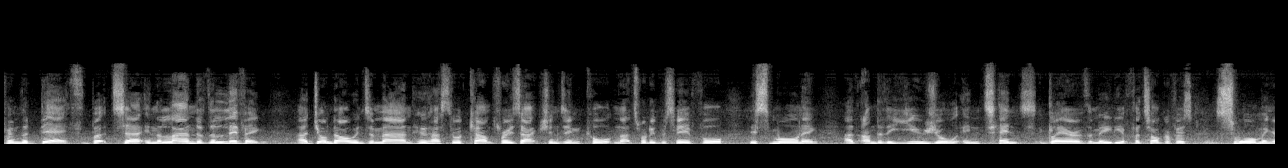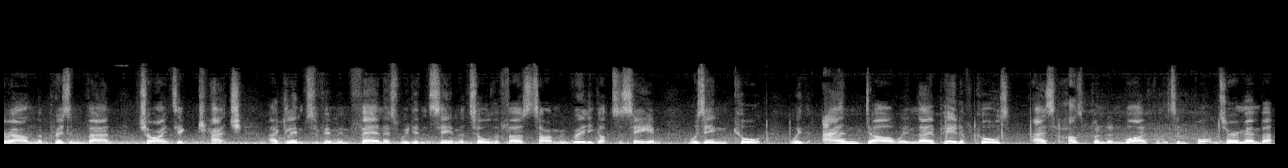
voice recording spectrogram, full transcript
from the death, but uh, in the land of the living, uh, John Darwin's a man who has to account for his actions in court, and that's what he was here for this morning, under the usual intense glare of the media. Photographers swarming around the prison van, trying to catch a glimpse of him. In fairness, we didn't see him at all. The first time we really got to see him was in court with Anne Darwin. They appeared, of course, as husband and wife, but it's important to remember,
